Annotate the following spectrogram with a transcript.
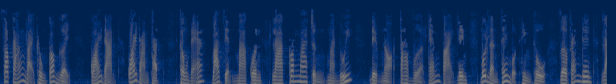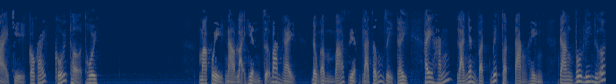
sao cáng lại không có người? Quái đản, quái đản thật, không lẽ bá diện ma quân là con ma rừng ma núi? Đêm nọ ta vừa rém vải lên, mỗi lần thấy một hình thù, giờ vén lên lại chỉ có cái cối thở thôi. Ma quỷ nào lại hiện giữa ban ngày, đồng âm bá diện là giống gì đây? Hay hắn là nhân vật biết thuật tàng hình? Càng vô lý nữa,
